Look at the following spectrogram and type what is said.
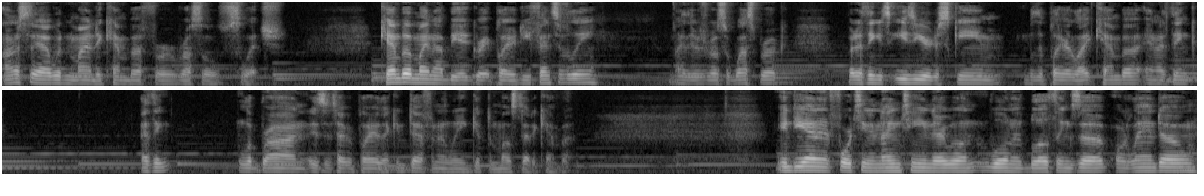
honestly, I wouldn't mind a Kemba for Russell switch. Kemba might not be a great player defensively, neither is Russell Westbrook, but I think it's easier to scheme with a player like Kemba, and I think I think LeBron is the type of player that can definitely get the most out of Kemba. Indiana at 14 and 19, they're willing, willing to blow things up. Orlando,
